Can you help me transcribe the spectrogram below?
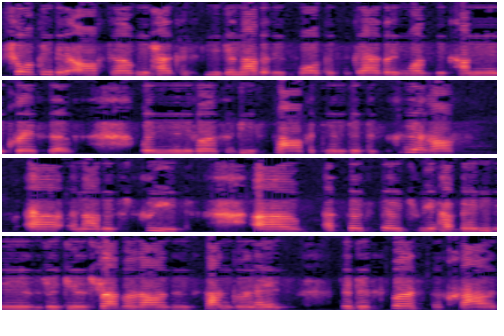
Shortly thereafter, we had received another report that the gathering was becoming aggressive when university staff attempted to clear off uh, another street. Uh, at this stage, we have then used reduced rubber rounds and stun grenades to disperse the crowd.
